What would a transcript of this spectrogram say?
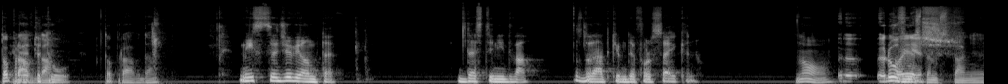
to prawda. tytułów. To prawda. Miejsce dziewiąte. Destiny 2 z dodatkiem The Forsaken. No, e, również. jestem w stanie.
